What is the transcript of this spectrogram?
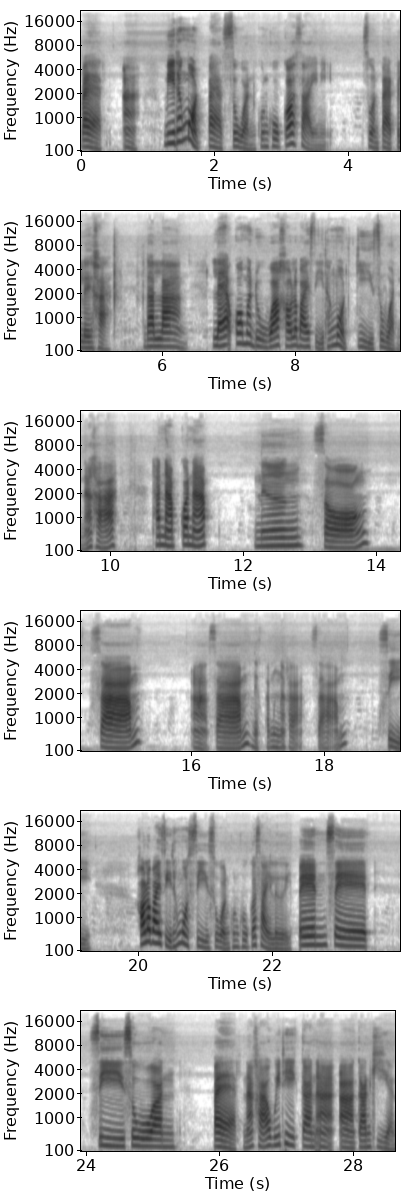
แปดอะ มีทั้งหมด 8 ส่วน คุณครูก็ใส่นี่ส่วน 8 ไปเลยค่ะ ด้านล่าง แล้วก็มาดูว่าเขาระบายสีทั้งหมดกี่ส่วนนะคะ ถ้านับก็นับ 1 2 3อะ3เดี๋ยวแป๊บนึงนะคะ3 4เขาระบายสีทั้งหมด 4 ส่วนคุณครูก็ใส่เลย เป็นเศษ 4 ส่วน 8 นะคะ วิธีการอ่าอ่าการเขียน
